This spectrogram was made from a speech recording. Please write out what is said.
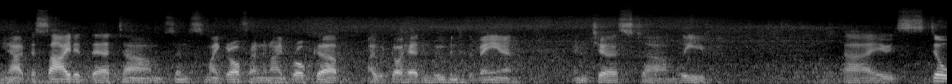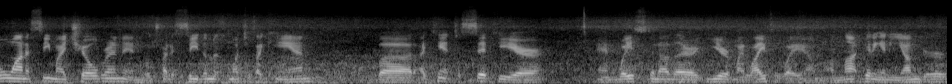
you know, I've decided that um, since my girlfriend and I broke up, I would go ahead and move into the van and just um, leave. I still want to see my children and will try to see them as much as I can but I can't just sit here and waste another year of my life away. I'm, I'm not getting any younger,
